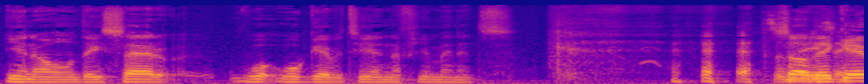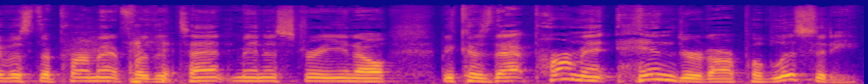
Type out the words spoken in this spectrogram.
you know, they said we'll, we'll give it to you in a few minutes. so amazing. they gave us the permit for the tent ministry, you know, because that permit hindered our publicity.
